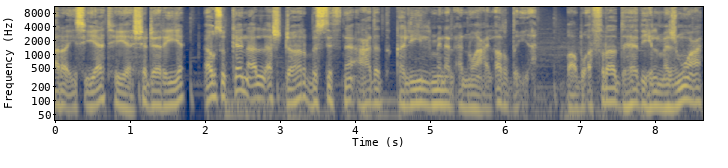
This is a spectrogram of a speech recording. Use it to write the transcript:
الرئيسيات هي شجرية أو سكان الأشجار باستثناء عدد قليل من الأنواع الأرضية. بعض أفراد هذه المجموعة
